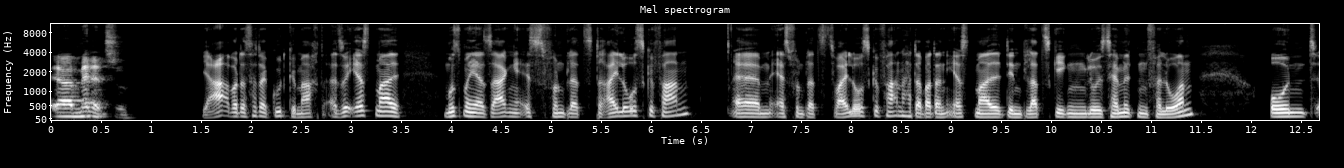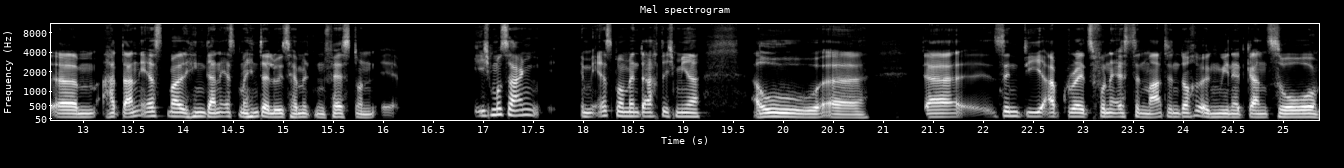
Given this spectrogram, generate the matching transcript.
äh, ja, managen. Ja, aber das hat er gut gemacht. Also erstmal muss man ja sagen, er ist von Platz 3 losgefahren. Ähm, er ist von Platz 2 losgefahren, hat aber dann erstmal den Platz gegen Lewis Hamilton verloren und ähm, hat dann erstmal, hing dann erstmal hinter Lewis Hamilton fest. Und äh, ich muss sagen, im ersten Moment dachte ich mir, oh, äh, da sind die Upgrades von Aston Martin doch irgendwie nicht ganz so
